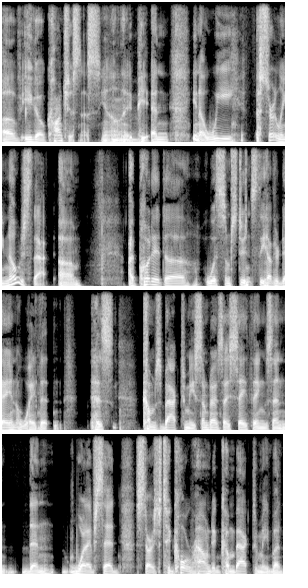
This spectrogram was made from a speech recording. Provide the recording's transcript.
of ego consciousness you know mm. and you know we certainly notice that um, i put it uh, with some students the other day in a way that has comes back to me. Sometimes I say things and then what I've said starts to go around and come back to me. But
